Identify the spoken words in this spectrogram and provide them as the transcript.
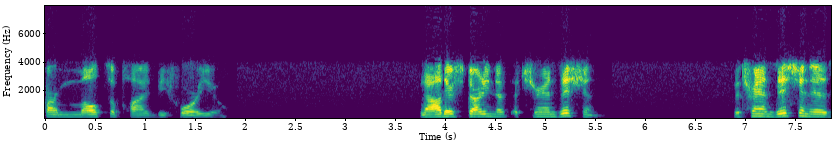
are multiplied before you. Now they're starting a, a transition. The transition is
